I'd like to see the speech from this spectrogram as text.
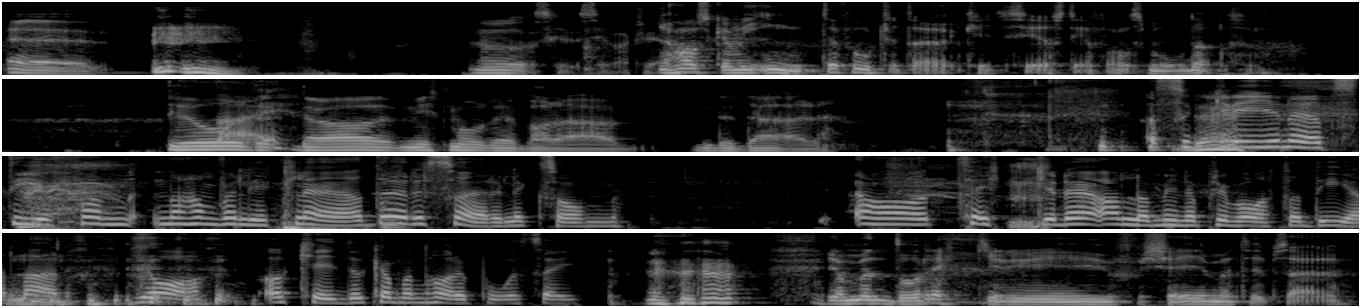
eh, nu ska vi se vart vi är. Jaha, ska vi inte fortsätta kritisera Stefans mode alltså? Jo, det, ja, mitt mode är bara det där. Alltså Det- grejen är att Stefan, när han väljer kläder så är det liksom Ja, täcker det alla mina privata delar? Ja, okej, då kan man ha det på sig. Ja men då räcker det ju för sig med typ så här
